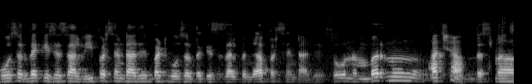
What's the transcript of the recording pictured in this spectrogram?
ਹੋ ਸਕਦਾ ਹੈ ਕਿਸੇ ਸਾਲ 20% ਆ ਜਾਏ ਬਟ ਹੋ ਸਕਦਾ ਕਿਸੇ ਸਾਲ 50% ਆ ਜਾਏ। ਸੋ ਨੰਬਰ ਨੂੰ ਅੱਛਾ। ਦੱਸਣਾ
